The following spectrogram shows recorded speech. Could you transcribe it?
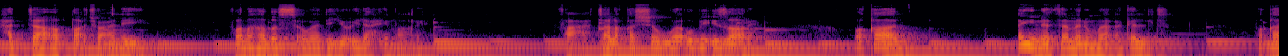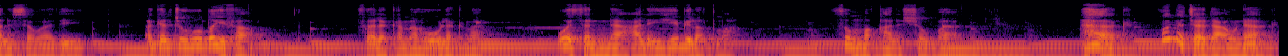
حتى أبطأت عليه فنهض السوادي إلى حماره. فاعتلق الشواء بإزاره وقال أين ثمن ما أكلت؟ فقال السوادي أكلته ضيفا فلكمه لكمة وثنى عليه بلطمة. ثم قال الشواء هاك ومتى دعوناك؟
